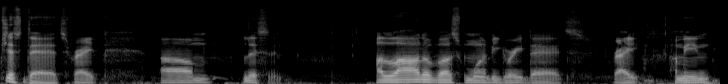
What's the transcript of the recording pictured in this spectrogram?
just dads, right? Um, listen, a lot of us want to be great dads, right? I mean,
